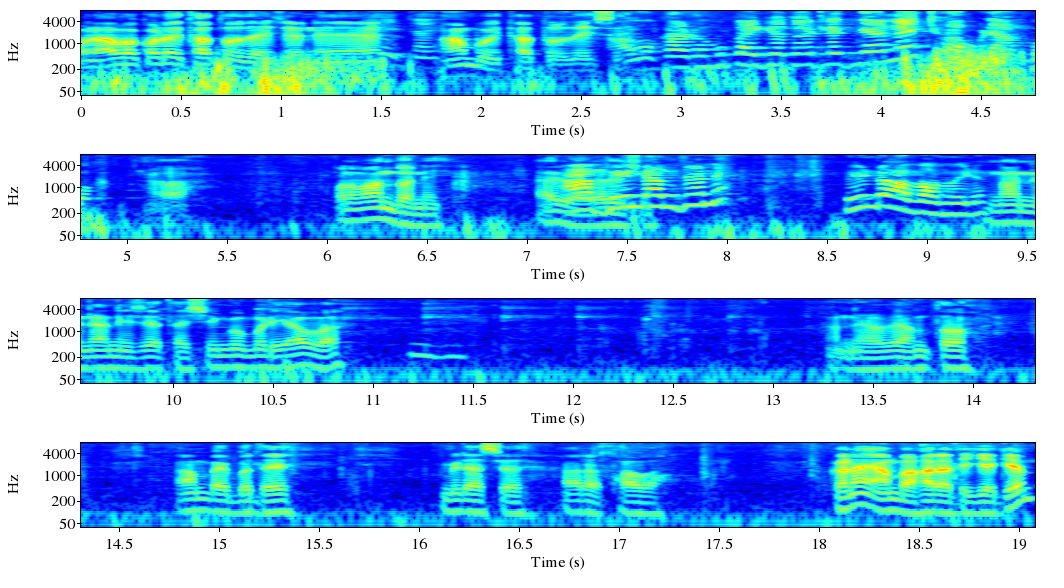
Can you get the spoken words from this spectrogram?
પણ આવાકાળો થતો જાય છે અને આંબો થતો જાય છે. આવો હુકાઈ ગયો તો એટલે ત્યાં નાખ્યો આપણે આંબો. હા પણ વાંધો નહીં. હારે આ હારે. ભીંડામ જો ને ભીંડો આવવા મળ્યો નાની નાની છે ત્યાં શીંગું મળી આવવા. અને હવે આમ તો આંબા બધે મીડા છે સારા થવા. ઘણા આંબા હારા થઈ ગયા કેમ?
